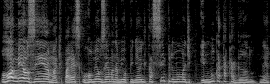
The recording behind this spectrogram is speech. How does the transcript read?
O Romeu Zema, que parece que o Romeu Zema, na minha opinião, ele tá sempre numa de. Ele nunca tá cagando, né?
